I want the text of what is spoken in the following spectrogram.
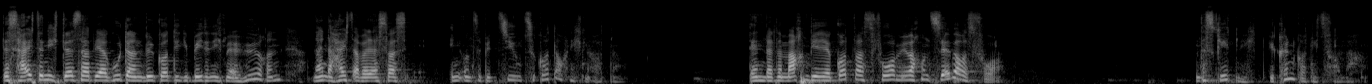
Das heißt ja nicht deshalb, ja gut, dann will Gott die Gebete nicht mehr hören. Nein, da heißt aber, das was in unserer Beziehung zu Gott auch nicht in Ordnung. Denn dann machen wir ja Gott was vor, wir machen uns selber was vor. Und das geht nicht. Wir können Gott nichts vormachen.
